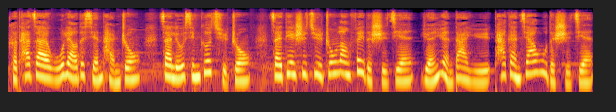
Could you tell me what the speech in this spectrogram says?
可他在无聊的闲谈中，在流行歌曲中，在电视剧中浪费的时间，远远大于他干家务的时间。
